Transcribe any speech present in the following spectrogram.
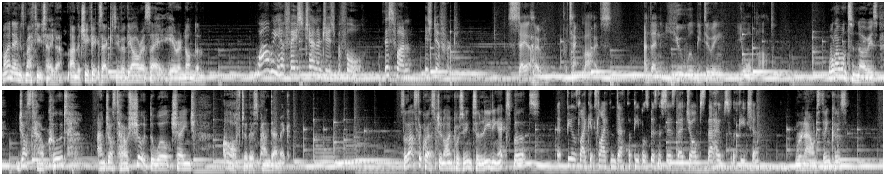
My name's Matthew Taylor. I'm the Chief Executive of the RSA here in London. While we have faced challenges before, this one is different. Stay at home, protect lives, and then you will be doing your part. What I want to know is just how could and just how should the world change after this pandemic? So that's the question I'm putting to leading experts. It feels like it's life and death for people's businesses, their jobs, their hopes for the future. Renowned thinkers.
